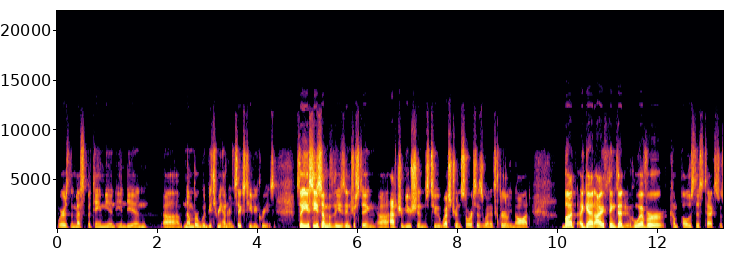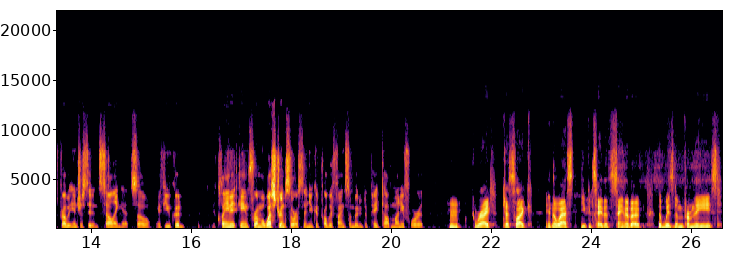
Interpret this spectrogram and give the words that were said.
whereas the Mesopotamian Indian uh, number would be 360 degrees. So you see some of these interesting uh, attributions to Western sources when it's clearly not. But again, I think that whoever composed this text was probably interested in selling it. So if you could claim it came from a Western source, then you could probably find somebody to pay top money for it. Right. Just like in the West, you could say the same about the wisdom from the East.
